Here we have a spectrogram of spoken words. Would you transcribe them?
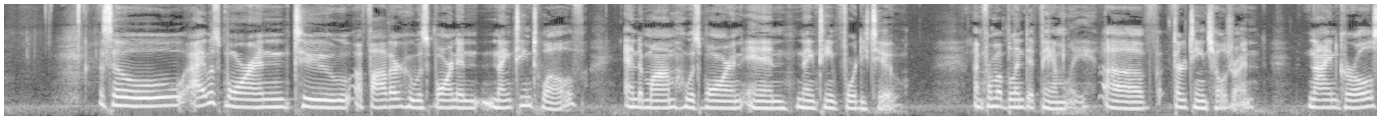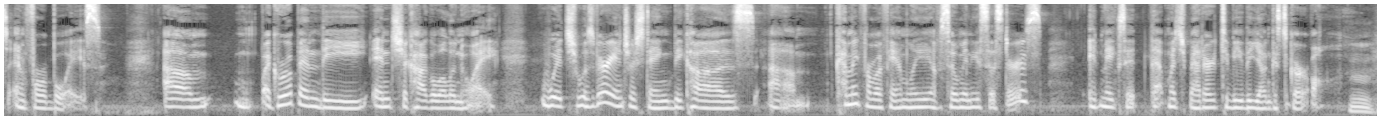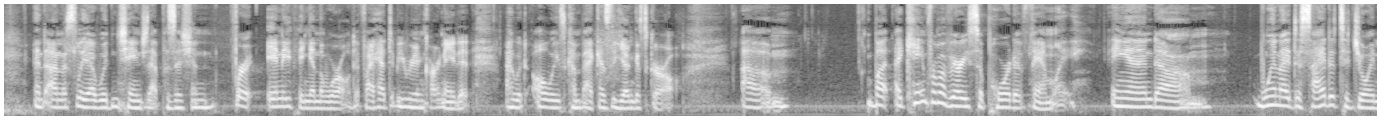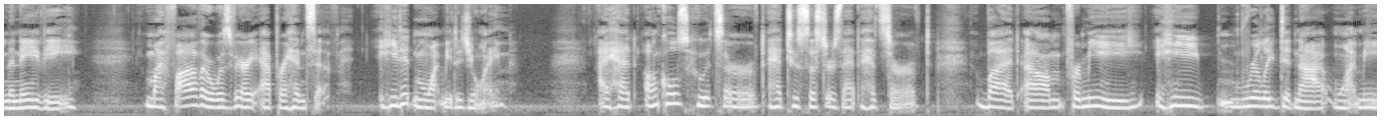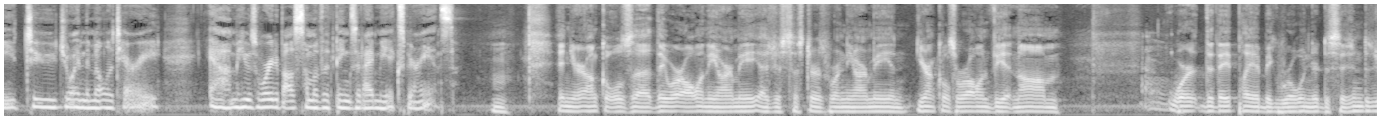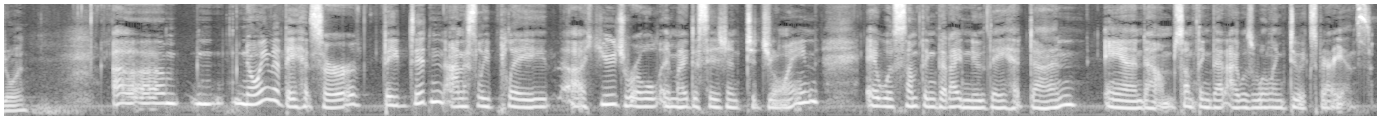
So I was born to a father who was born in 1912 and a mom who was born in 1942. I'm from a blended family of 13 children, nine girls and four boys. Um, I grew up in the in Chicago, Illinois, which was very interesting because um, coming from a family of so many sisters, it makes it that much better to be the youngest girl. Hmm. And honestly, I wouldn't change that position for anything in the world. If I had to be reincarnated, I would always come back as the youngest girl. Um, but I came from a very supportive family. And um, when I decided to join the Navy, my father was very apprehensive. He didn't want me to join. I had uncles who had served. I had two sisters that had served. But um, for me, he really did not want me to join the military. Um, he was worried about some of the things that I may experience. Hmm. And your uncles, uh, they were all in the army, as your sisters were in the army, and your uncles were all in Vietnam. Were did they play a big role in your decision to join? Um, knowing that they had served, they didn't honestly play a huge role in my decision to join. It was something that I knew they had done and um, something that I was willing to experience.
